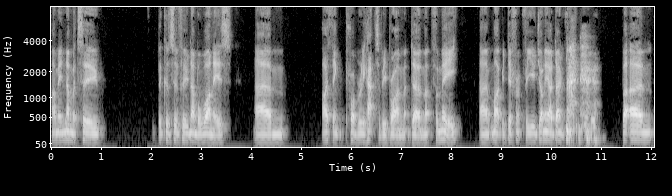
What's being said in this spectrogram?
I mean, number two, because of who number one is, um, I think probably had to be Brian McDermott. For me, uh, might be different for you, Johnny. I don't think, but um,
